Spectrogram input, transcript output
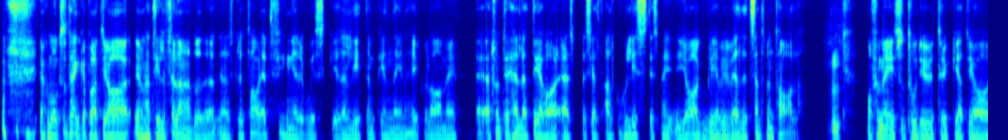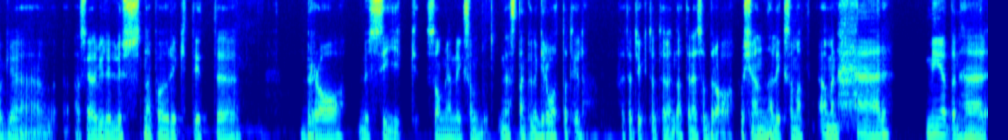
Jag kommer också tänka på att jag i de här tillfällena då jag skulle ta ett finger whisky eller en liten pinne innan jag gick och la mig, jag tror inte heller att det har, är speciellt alkoholistiskt, men jag blev ju väldigt sentimental. Mm. Och för mig så tog det uttryck i att jag, eh, alltså jag ville lyssna på riktigt eh, bra musik som jag liksom nästan kunde gråta till. För att jag tyckte inte att den är så bra. Och känna liksom att ja, men här, med den här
